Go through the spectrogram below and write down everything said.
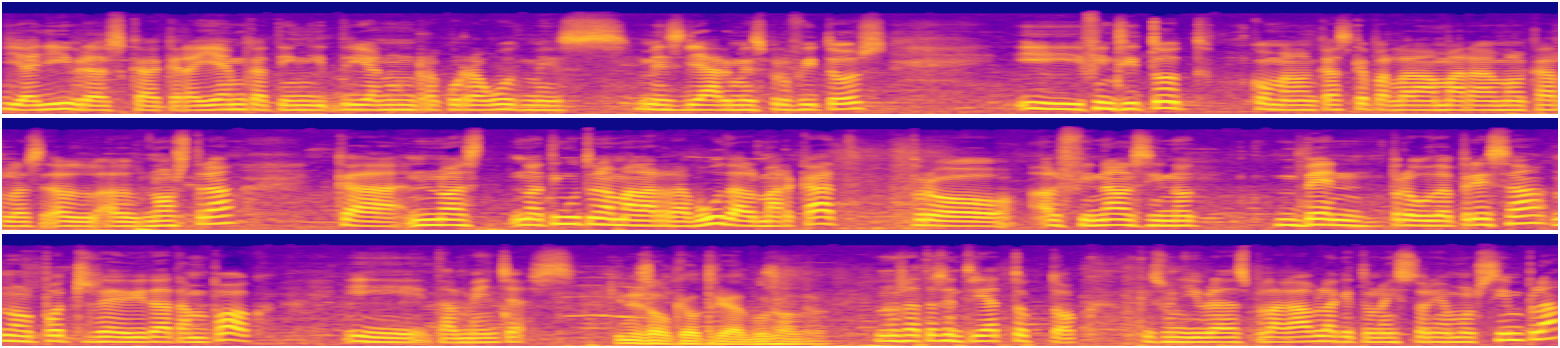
hi ha llibres que creiem que tindrien un recorregut més, més llarg, més profitós i fins i tot, com en el cas que parlàvem ara amb el Carles, el, el nostre, que no, has, no ha tingut una mala rebuda al mercat, però al final, si no ven prou de pressa, no el pots reeditar tampoc i te'l menges. Quin és el que heu triat vosaltres? Nosaltres hem triat Toc Toc, que és un llibre desplegable que té una història molt simple,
